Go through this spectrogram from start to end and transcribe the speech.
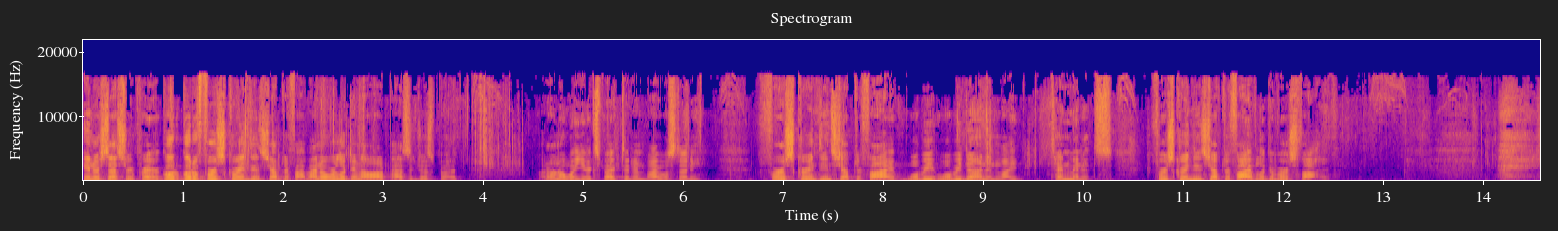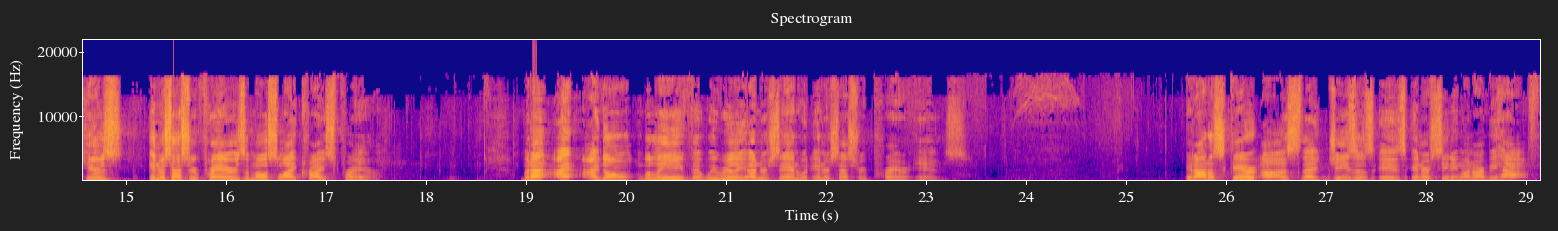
intercessory prayer. Go, go to 1 Corinthians chapter 5. I know we're looking at a lot of passages, but I don't know what you expected in Bible study. 1 Corinthians chapter 5. We'll be, we'll be done in like 10 minutes. 1 Corinthians chapter 5, look at verse 5. Here's intercessory prayer is the most like Christ's prayer. But I, I, I don't believe that we really understand what intercessory prayer is. It ought to scare us that Jesus is interceding on our behalf.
